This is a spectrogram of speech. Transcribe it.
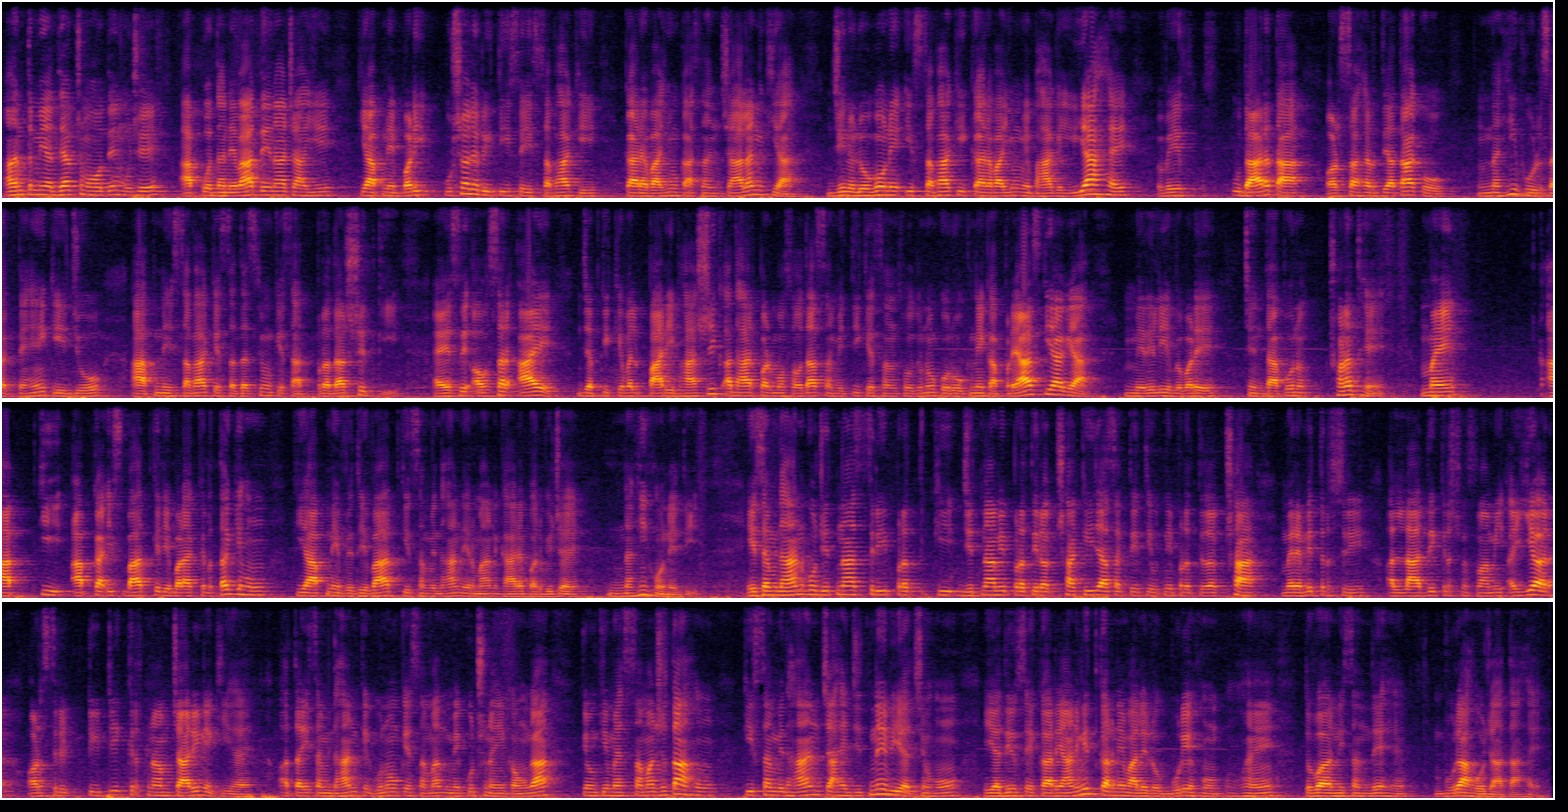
अंत में अध्यक्ष महोदय, मुझे आपको धन्यवाद देना चाहिए। कि आपने बड़ी कुशल रीति से इस सभा की कार्यवाहियों का संचालन किया। जिन लोगों ने इस सभा की कार्यवाहियों में भाग लिया है, वे उदारता और सहृदयता को नहीं भूल सकते हैं कि जो आपने सभा के सदस्यों के साथ प्रदर्शित की। ऐसे अवसर आए, जबकि केवल पारिभाषिक आधार पर मसौदा समिति के संशोधनों को रोकने का प्रयास किया गया, मेरे लिए वे बड़े चिंतापूर्ण क्षण थे। मैं आपकी, आपका इस बात के लिए बड़ा कृतज्ञ हूँ कि आपने विधिवाद की संविधान निर्माण कार्य पर विजय नहीं होने दी। इस संविधान को जितना श्री प्रत, की, जितना भी प्रतिरक्षा की जा सकती थी, उतनी प्रतिरक्षा मेरे मित्र श्री अल्लादी कृष्ण स्वामी अय्यर और श्री टी टी कृष्णामचारी ने की है। अतः इस संविधान के गुणों के संबंध में कुछ नहीं कहूँगा, क्योंकि मैं समझता हूँ कि संविधान चाहे जितने भी अच्छे हों, यदि उसे कार्यान्वित करने वाले लोग बुरे हों, हैं तो वह निसंदेह बुरा हो जाता है।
